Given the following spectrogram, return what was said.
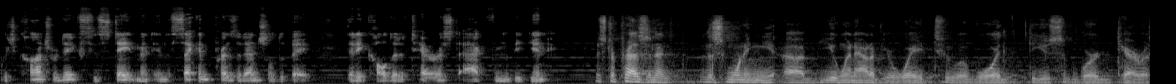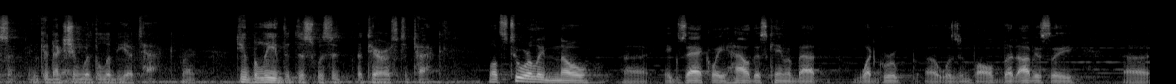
which contradicts his statement in the second presidential debate that he called it a terrorist act from the beginning. Mr. President, this morning uh, you went out of your way to avoid the use of the word terrorism in connection right. with the Libya attack. Right. Do you believe that this was a, a terrorist attack? Well, it's too early to know uh, exactly how this came about, what group uh, was involved, but obviously uh,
